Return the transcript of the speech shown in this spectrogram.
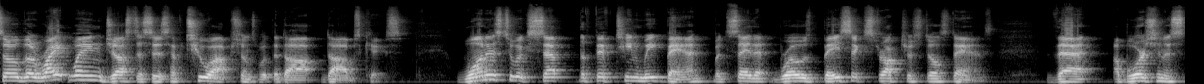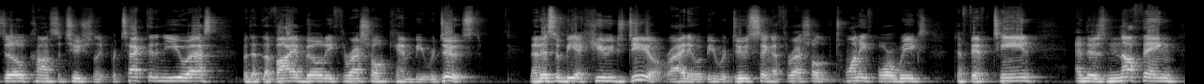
So the right wing justices have two options with the Dobbs case. One is to accept the 15 week ban, but say that Roe's basic structure still stands, that abortion is still constitutionally protected in the US, but that the viability threshold can be reduced. Now, this would be a huge deal, right? It would be reducing a threshold of 24 weeks to 15, and there's nothing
